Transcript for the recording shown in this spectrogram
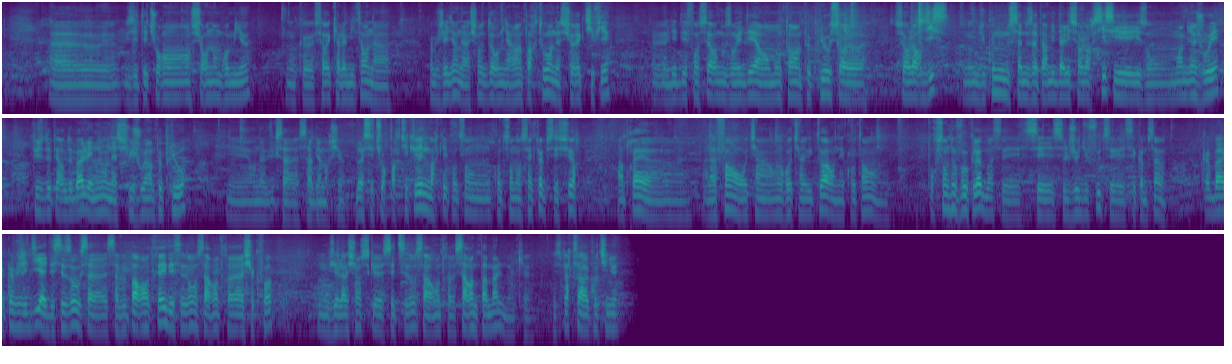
Euh, ils étaient toujours en, surnombre au milieu. Donc euh, c'est vrai qu'à la mi-temps, on a, comme je l'ai dit, on a la chance de revenir un partout, on a su rectifier. Euh, les défenseurs nous ont aidés en montant un peu plus haut sur, sur leur 10. Donc du coup, nous, ça nous a permis d'aller sur leur 6 et ils ont moins bien joué, plus de pertes de balles et nous, on a su jouer un peu plus haut. Et on a vu que ça, a bien marché. Bah, c'est toujours particulier de marquer contre son, ancien club, c'est sûr. Après, euh, à la fin, on retient, on retient la victoire, on est content. Pour son nouveau club, hein, c'est le jeu du foot, c'est comme ça. Comme, bah, comme j'ai dit, il y a des saisons où ça ne veut pas rentrer, des saisons où ça rentre à chaque fois. J'ai la chance que cette saison ça rentre, ça rentre pas mal, donc euh, j'espère que ça va continuer.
